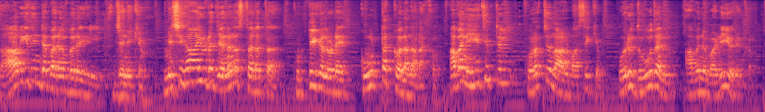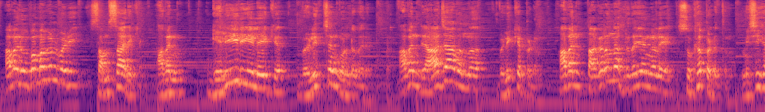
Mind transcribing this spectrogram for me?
ദാവീദിന്റെ പരമ്പരയിൽ ജനിക്കും. മിശിഹായുടെ ജനന സ്ഥലത്ത് കുട്ടികളുടെ കൂട്ടക്കൊല നടക്കും. അവൻ ഈജിപ്തിൽ കുറച്ചുനാൾ വസിക്കും. ഒരു ദൂതൻ അവന് വഴിയൊരുക്കും. അവൻ ഉപമകൾ വഴി സംസാരിക്കും. അവൻ ഗലീലിയയിലേക്ക് വെളിച്ചം കൊണ്ടുവരും. അവൻ രാജാവെന്ന് വിളിക്കപ്പെടും. അവൻ തകർന്ന ഹൃദയങ്ങളെ സുഖപ്പെടുത്തും. മിശിഹ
